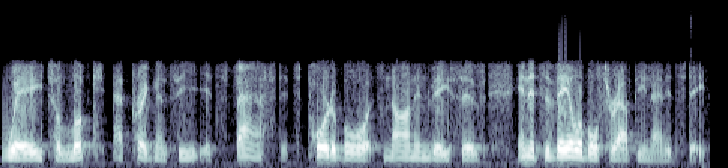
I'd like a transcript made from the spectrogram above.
way to look at pregnancy. It's fast, it's portable, it's non invasive, and it's available throughout the United States.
